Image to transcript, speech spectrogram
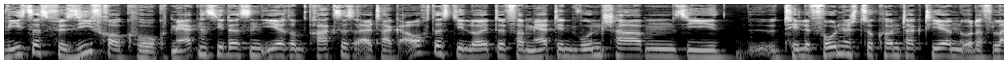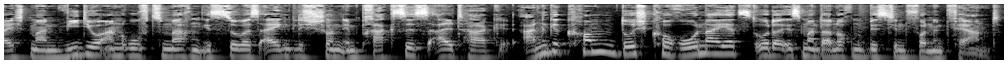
Wie ist das für Sie, Frau Koch? Merken Sie das in Ihrem Praxisalltag auch, dass die Leute vermehrt den Wunsch haben, Sie äh, telefonisch zu kontaktieren oder vielleicht mal einen Videoanruf zu machen? Ist sowas eigentlich schon im Praxisalltag angekommen durch Corona jetzt oder ist man da noch ein bisschen von entfernt?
